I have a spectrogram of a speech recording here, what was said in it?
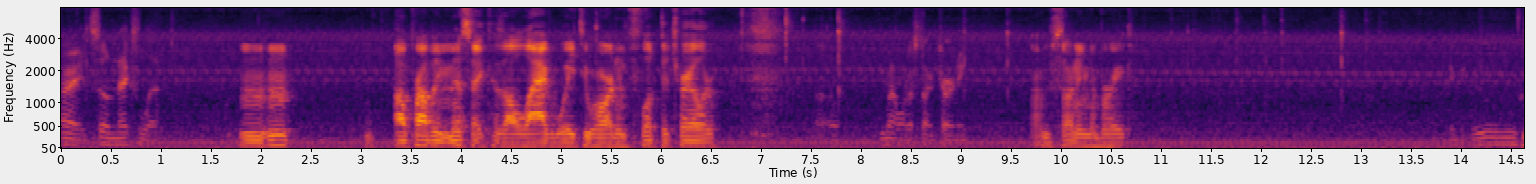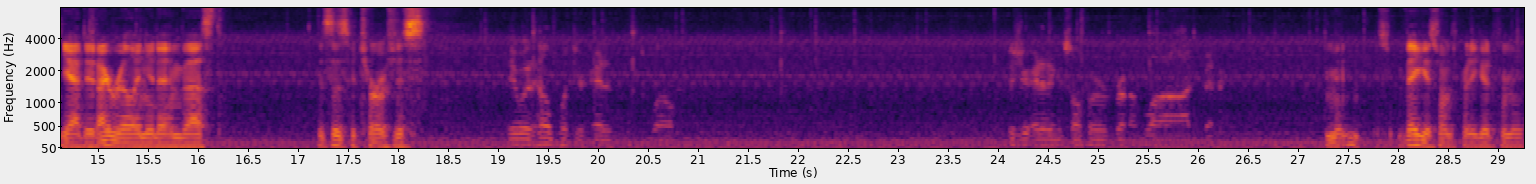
All right, so next left. Mm-hmm. I'll probably miss it because I'll lag way too hard and flip the trailer. Uh-oh. You might want to start turning. I'm starting to break. Here we go. Yeah, dude, I really need to invest. This is atrocious. It would help with your editing as well. Because your editing software would run a lot better. I mean, Vegas runs pretty good for me.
